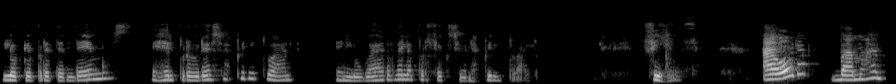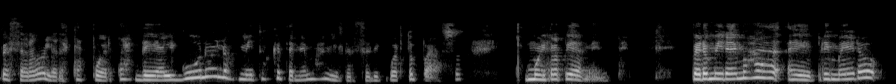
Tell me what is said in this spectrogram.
Lo que pretendemos es el progreso espiritual en lugar de la perfección espiritual. Fíjense, Ahora vamos a empezar a volar estas puertas de algunos de los mitos que tenemos en el tercer y cuarto paso muy rápidamente. Pero miremos eh, primero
